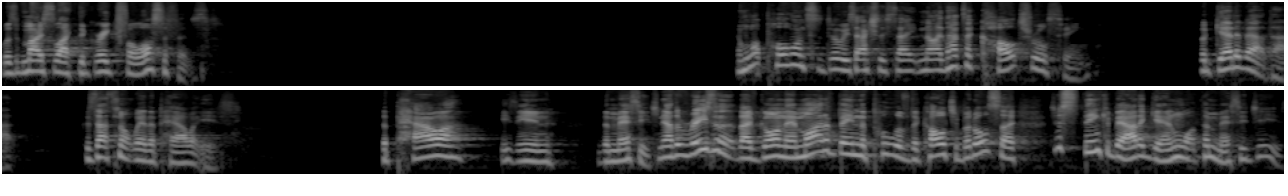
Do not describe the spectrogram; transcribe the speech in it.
was most like the Greek philosophers. And what Paul wants to do is actually say, no, that's a cultural thing. Forget about that, because that's not where the power is. The power is in the message. Now, the reason that they've gone there might have been the pull of the culture, but also just think about again what the message is.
